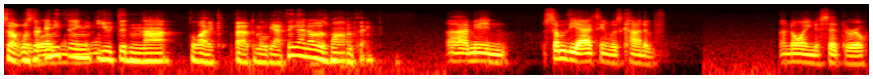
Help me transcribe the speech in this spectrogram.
so, was there anything you did not like about the movie? I think I know there's one thing. I mean, some of the acting was kind of annoying to sit through.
